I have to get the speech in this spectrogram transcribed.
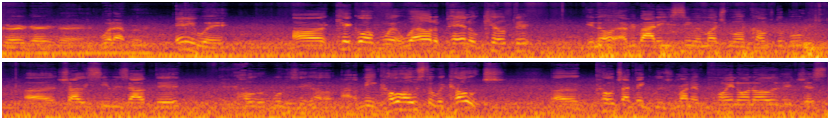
grr, grr, grr, whatever. Anyway, uh, kickoff went well. The panel killed it. You know, everybody seeming much more comfortable. Uh, Charlie C was out there. What was it? I mean, co-hosted with Coach. Uh, Coach, I think, was running point on all of it. Just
